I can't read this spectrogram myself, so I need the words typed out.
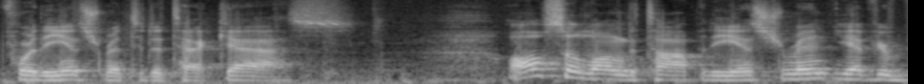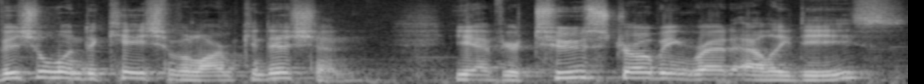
for the instrument to detect gas. Also along the top of the instrument, you have your visual indication of alarm condition. You have your two strobing red LEDs,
